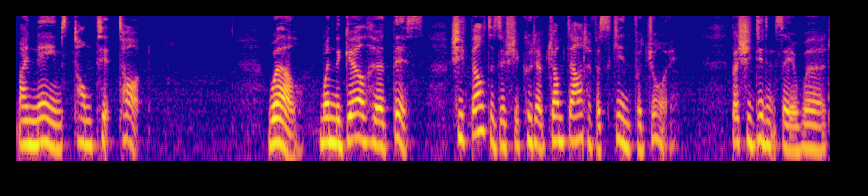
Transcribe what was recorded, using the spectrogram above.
my name's Tom Tit Tot." Well, when the girl heard this, she felt as if she could have jumped out of her skin for joy, but she didn't say a word.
